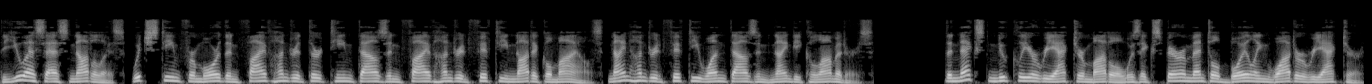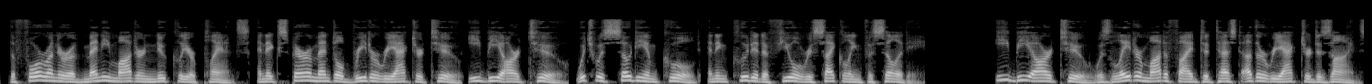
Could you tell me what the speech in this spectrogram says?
the USS Nautilus, which steamed for more than 513,550 nautical miles, 951,090 kilometers. The next nuclear reactor model was experimental boiling water reactor, the forerunner of many modern nuclear plants, and experimental breeder reactor 2 (EBR2), which was sodium-cooled and included a fuel recycling facility. EBR2 was later modified to test other reactor designs,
